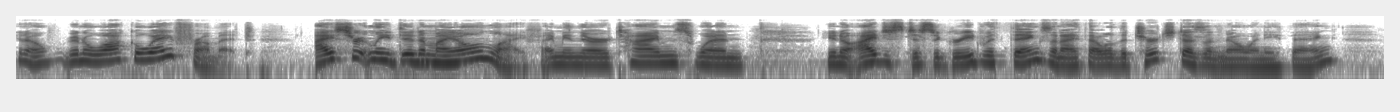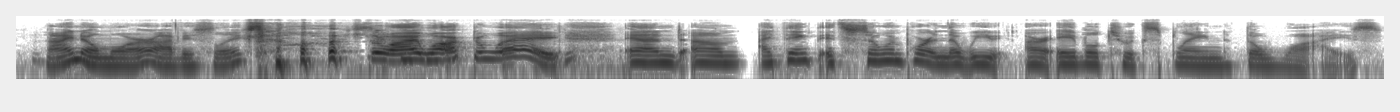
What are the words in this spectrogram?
you know, we're going to walk away from it. I certainly did in my mm-hmm. own life. I mean, there are times when, you know, I just disagreed with things and I thought, well, the church doesn't know anything. I know more, obviously. So, so I walked away. And um, I think it's so important that we are able to explain the whys.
